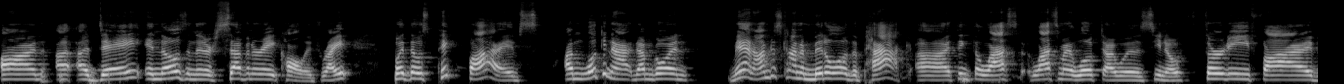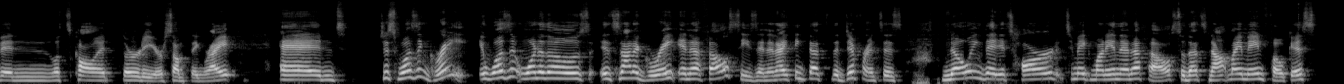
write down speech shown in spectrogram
on a, a day in those, and then there's seven or eight college, right? But those pick fives, I'm looking at and I'm going, man, I'm just kind of middle of the pack. Uh, I think the last last time I looked, I was you know 35 and let's call it 30 or something, right? And just wasn't great. It wasn't one of those, it's not a great NFL season. And I think that's the difference is knowing that it's hard to make money in the NFL. So that's not my main focus.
